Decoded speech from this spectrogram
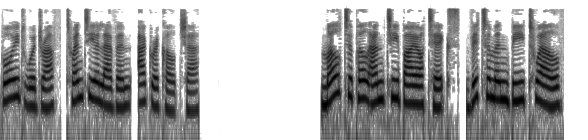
Boyd Woodruff 2011, Agriculture. Multiple antibiotics, vitamin B12,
